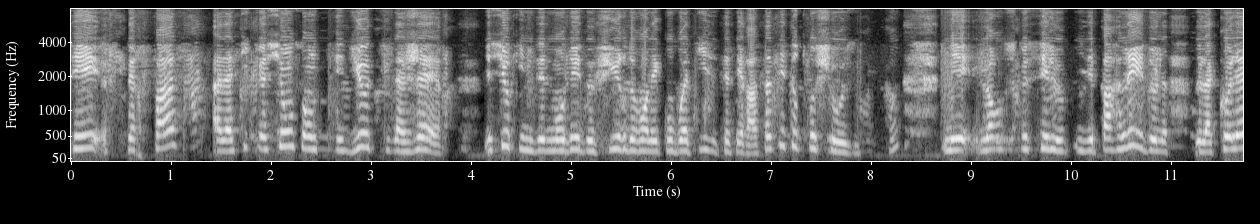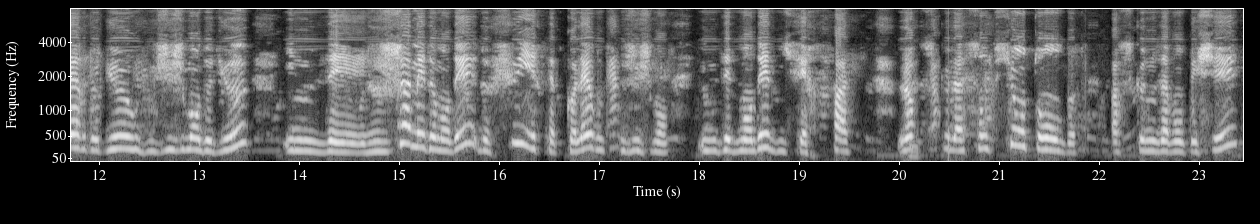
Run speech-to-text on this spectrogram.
C'est faire face à la situation quand c'est Dieu qui la gère. Bien sûr qu'il nous est demandé de fuir devant les convoitises, etc. Ça, c'est autre chose. Hein. Mais lorsque c'est le, il est parlé de la, de la, colère de Dieu ou du jugement de Dieu, il nous est jamais demandé de fuir cette colère ou ce jugement. Il nous est demandé d'y faire face. Lorsque la sanction tombe parce que nous avons péché,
